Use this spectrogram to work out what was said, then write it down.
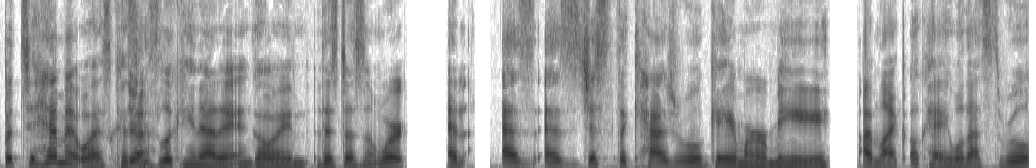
but to him it was because Yeah. he's looking at it and going, this doesn't work. And as as just the casual gamer me, I'm like, okay, well that's the rule.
